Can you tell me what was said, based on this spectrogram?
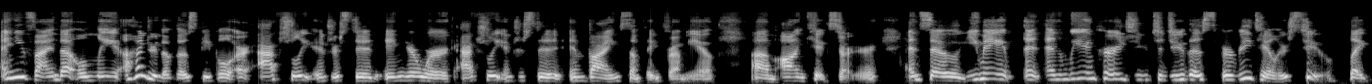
and you find that only a hundred of those people are actually interested in your work, actually interested in buying something from you um, on Kickstarter. And so you may, and, and we encourage you to do this for retailers too. Like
